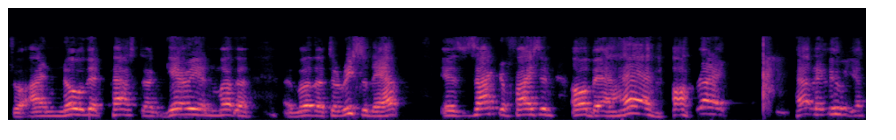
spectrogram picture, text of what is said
So I know that Pastor Gary and Mother Mother Teresa there is sacrificing on behalf. All right. Hallelujah.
